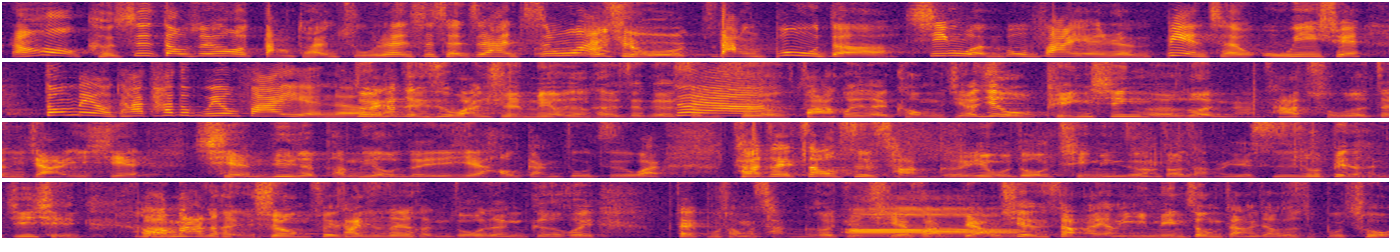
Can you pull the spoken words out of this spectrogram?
然后可是到最后，党团主任是陈志汉之外，而且我党部的新闻部发言人变成吴怡轩。都没有他，他都不用发言了。对他等于是完全没有任何这个这个发挥的空间。而且我平心而论啊，他除了增加一些浅绿的朋友的一些好感度之外，他在造势场合，因为我都有亲民这场造场，也是会变得很激情啊，骂得很凶，所以他就是有很多人格会在不同的场合去切换。表现上来讲，以民众党的角度是不错，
